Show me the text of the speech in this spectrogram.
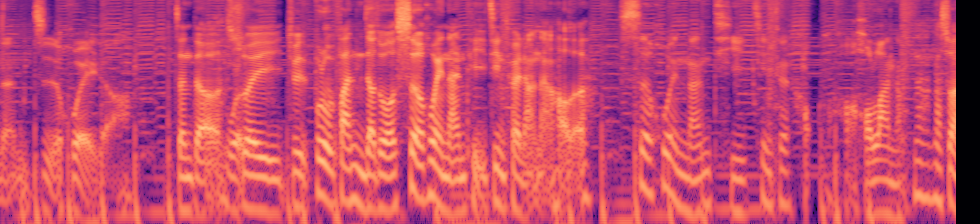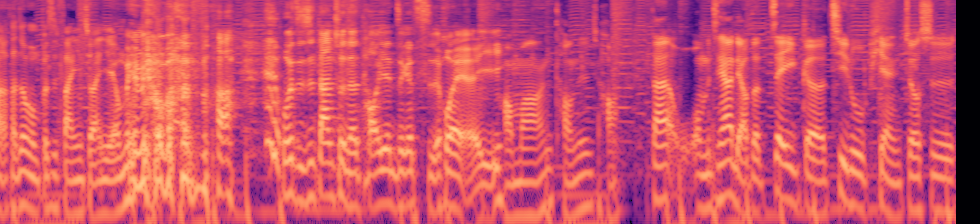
能智慧的啊，真的，所以就不如翻译叫做社会难题进退两难好了。社会难题进退，好好好烂啊！那那算了，反正我们不是翻译专业，我们也没有办法。我只是单纯的讨厌这个词汇而已，好吗？你讨厌就好。但我们今天要聊的这一个纪录片，就是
